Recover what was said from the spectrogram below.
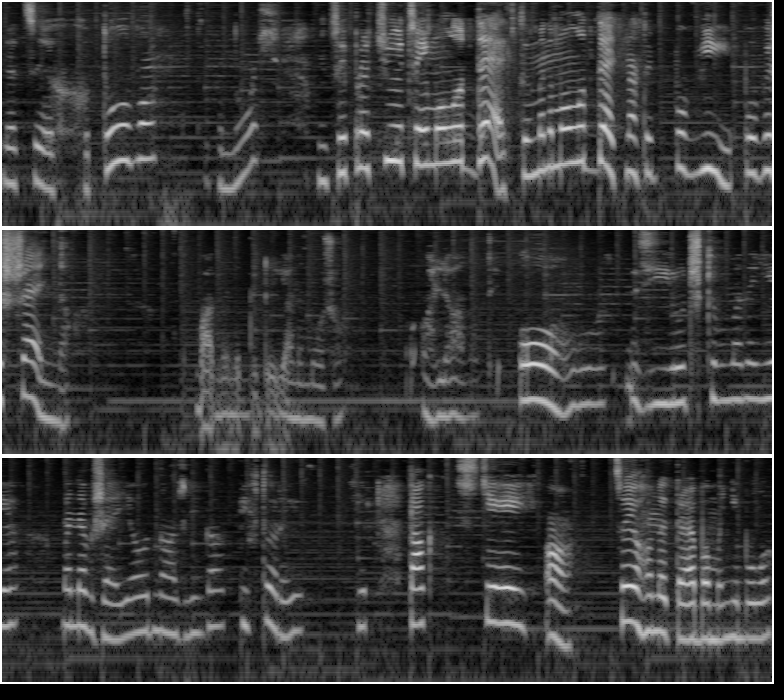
Для цих готово. Ну цей працює, цей молодець. Ти в мене молодець, на тобі пові... повишення. Ладно, не буду, я не можу глянути. Ого, зірочки в мене є. В мене вже є одна звізда, півтори зір. Так, стій. А, це його не треба мені було.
